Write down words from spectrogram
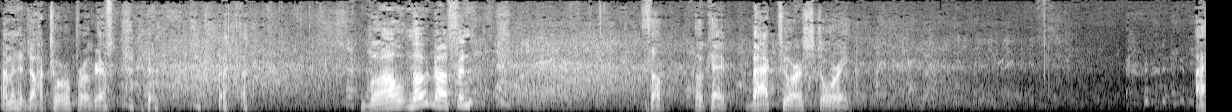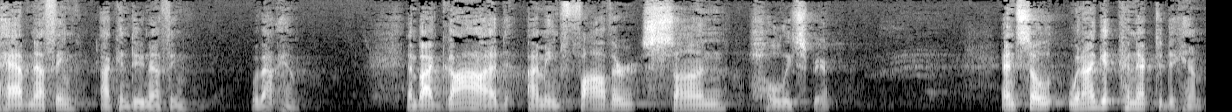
I'm in a doctoral program. don't know nothing. So, okay, back to our story. I have nothing. I can do nothing without Him. And by God, I mean Father, Son, Holy Spirit. And so when I get connected to Him,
